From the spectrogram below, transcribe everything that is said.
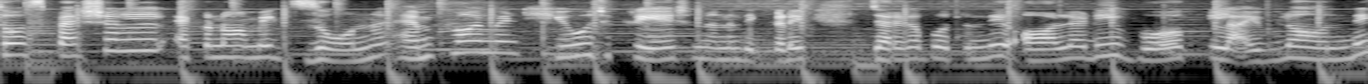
So special economic zone employment huge creation అనేది ఇక్కడే జరగబోతుంది. ఆల్రెడీ వర్క్ లైవ్లో ఉంది.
